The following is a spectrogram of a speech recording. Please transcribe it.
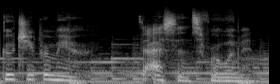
Gucci Premier, the essence for women.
